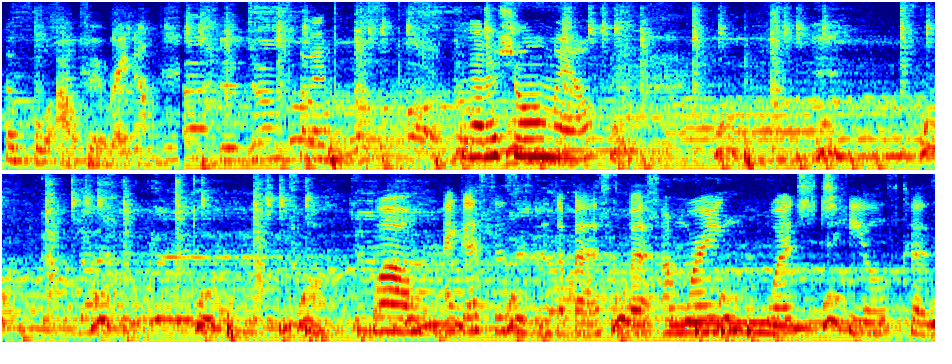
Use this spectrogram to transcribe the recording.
the full outfit right now. Okay. I gotta show them my outfit. Well, I guess this isn't the best, but I'm wearing wedged heels because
